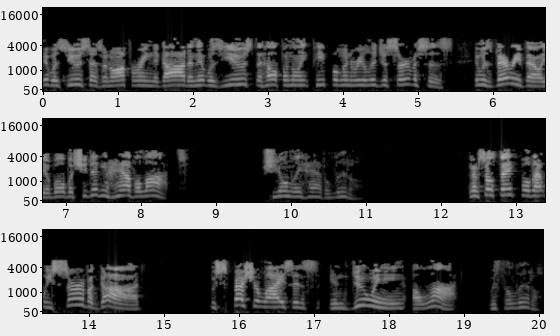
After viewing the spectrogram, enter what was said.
It was used as an offering to God, and it was used to help anoint people in religious services. It was very valuable, but she didn't have a lot. She only had a little. And I'm so thankful that we serve a God who specializes in doing a lot with a little.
